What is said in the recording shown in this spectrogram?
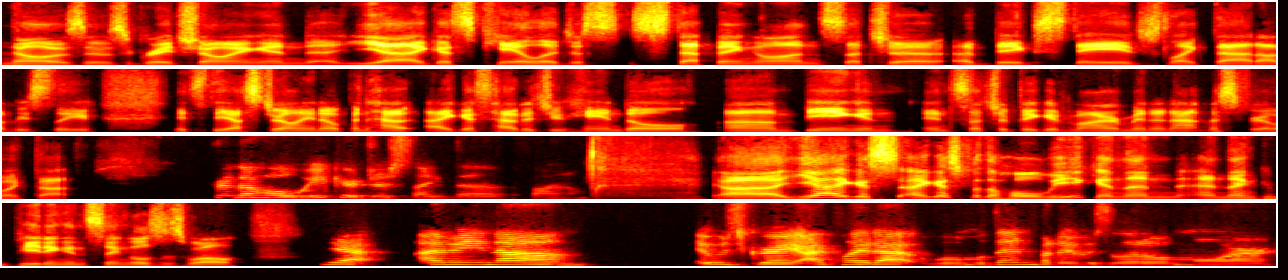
No, it was, it was, a great showing. And uh, yeah, I guess Kayla just stepping on such a, a big stage like that. Obviously, it's the Australian Open. How, I guess, how did you handle um, being in, in such a big environment and atmosphere like that? For the whole week or just like the final? Uh, yeah, I guess, I guess for the whole week and then, and then competing in singles as well. Yeah. I mean, um, it was great. I played at Wimbledon, but it was a little more,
